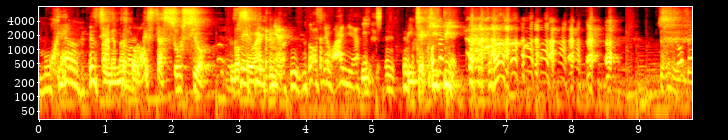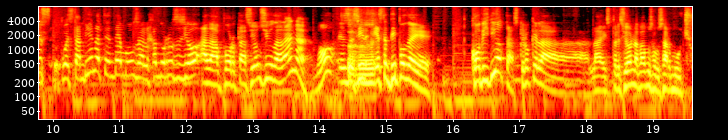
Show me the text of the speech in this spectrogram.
Mujer. Sí, nada más porque está sucio. No Sí, se baña. No se baña. Pinche, hippie. Entonces, pues también atendemos, Alejandro Rosas y yo, a la aportación ciudadana, ¿no? Es decir, este tipo de covidiotas, creo que la, la expresión la vamos a usar mucho.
